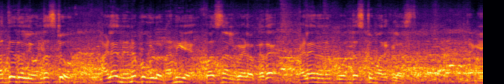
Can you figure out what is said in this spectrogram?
ಮಧ್ಯದಲ್ಲಿ ಒಂದಷ್ಟು ಹಳೆ ನೆನಪುಗಳು ನನಗೆ ಪರ್ಸ್ನಲ್ ಬೇಡಬೇಕಾದ್ರೆ ಹಳೆ ನೆನಪು ಒಂದಷ್ಟು ಮರುಕಳಿಸ್ತು. ಥ್ಯಾಂಕ್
